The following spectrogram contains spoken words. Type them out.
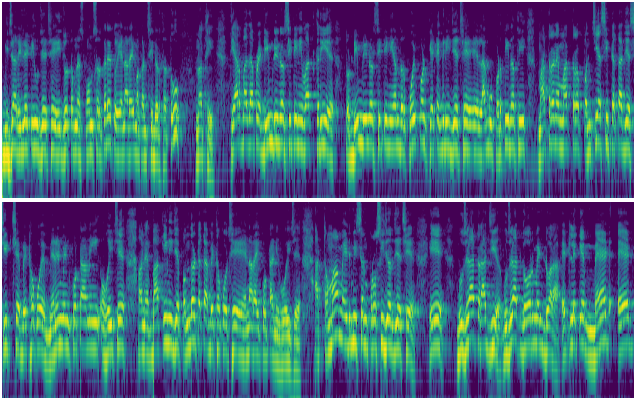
બીજા રિલેટિવ જે છે એ જો તમને સ્પોન્સર કરે તો એનઆરઆઈમાં કન્સિડર થતું નથી ત્યારબાદ આપણે ડીમ ડીમ્ડ યુનિવર્સિટીની વાત કરીએ, તો ડીમ્ડ યુનિવર્સિટીની અંદર કોઈ પણ કેટેગરી જે છે એ લાગુ પડતી નથી. માત્ર ને માત્ર પંચ્યાસી ટકા જે સીટ છે બેઠકો એ મેનેજમેન્ટ કોટાની હોય છે અને બાકીની જે પંદર ટકા બેઠકો છે એ એનઆરઆઈ કોટાની હોય છે. આ તમામ એડમિશન પ્રોસિજર જે છે એ ગુજરાત રાજ્ય, ગુજરાત ગવર્મેન્ટ દ્વારા, એટલે કે med ad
